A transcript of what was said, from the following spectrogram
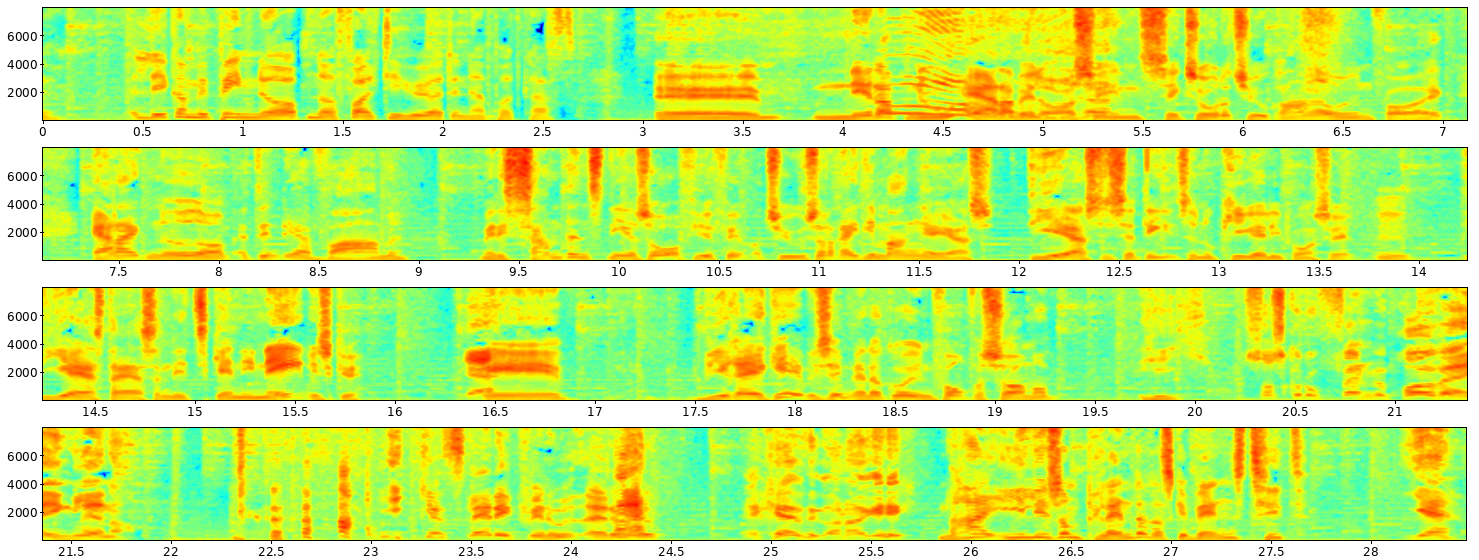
øh, ligger med benene op, når folk de hører den her podcast. Øh, netop nu er der vel også en 6-28 grader udenfor, ikke? Er der ikke noget om, at den der varme, med det samme, den sniger sig over 4-25, så er der rigtig mange af os, de er os i særdeleshed, nu kigger jeg lige på mig selv, mm. de af os, der er sådan lidt skandinaviske, Ja. øh, vi reagerer vi simpelthen at gå i en form for sommerhi. Så skal du fandme prøve at være englænder. I kan slet ikke finde ud af det, vel? Det kan vi godt nok ikke. Nej, I er ligesom planter, der skal vandes tit. Ja,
